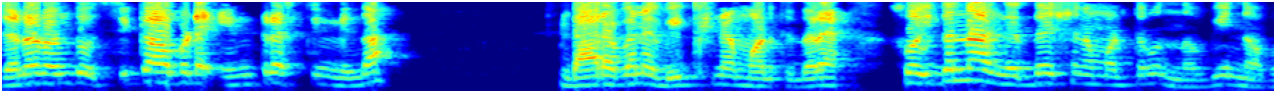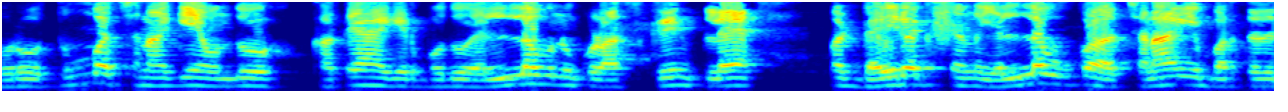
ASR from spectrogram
ಜನರೊಂದು ಸಿಕ್ಕಾಪಟ್ಟೆ ಇಂಟ್ರೆಸ್ಟಿಂಗ್ನಿಂದ ಧಾರಾವಾಹಿನ ವೀಕ್ಷಣೆ ಮಾಡ್ತಿದ್ದಾರೆ. ಸೊ ಇದನ್ನ ನಿರ್ದೇಶನ ಮಾಡ್ತಿರೋ ನವೀನ್ ಅವರು ತುಂಬಾ ಚೆನ್ನಾಗಿ ಒಂದು ಕತೆ ಆಗಿರ್ಬೋದು, ಎಲ್ಲವನ್ನು ಕೂಡ ಸ್ಕ್ರೀನ್ ಪ್ಲೇ ಡೈರೆಕ್ಷನ್ ಎಲ್ಲವೂ ಕೂಡ ಚೆನ್ನಾಗಿ ಬರ್ತದೆ.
